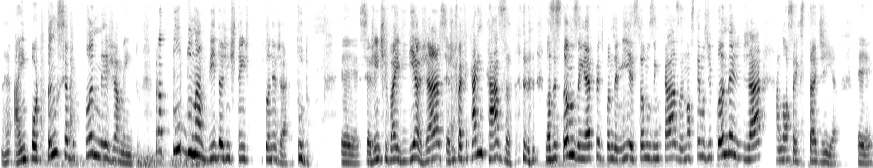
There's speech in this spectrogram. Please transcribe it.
Né? A importância do planejamento. Para tudo na vida a gente tem de planejar, tudo. É, se a gente vai viajar, se a gente vai ficar em casa, nós estamos em época de pandemia, estamos em casa, nós temos de planejar a nossa estadia. É,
